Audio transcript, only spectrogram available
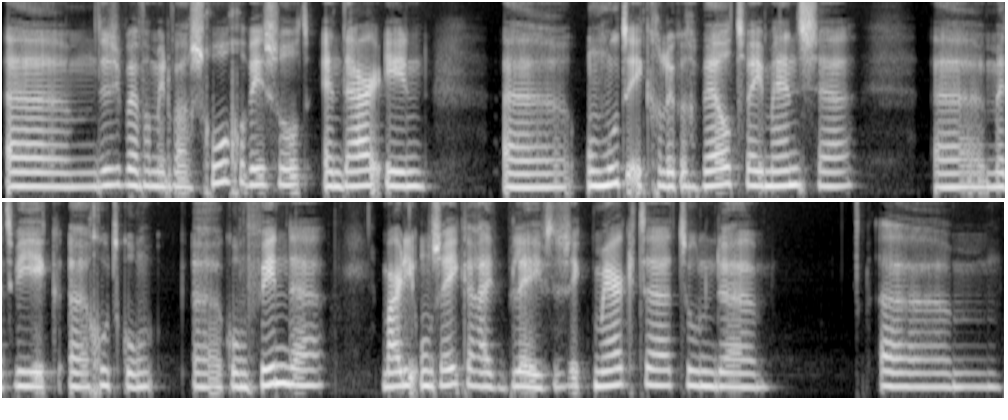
Ehm, dus ik ben van middelbare school gewisseld. En daarin uh, ontmoette ik gelukkig wel twee mensen uh, met wie ik uh, goed kon, kon vinden. Maar die onzekerheid bleef. Dus ik merkte toen, de, um,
